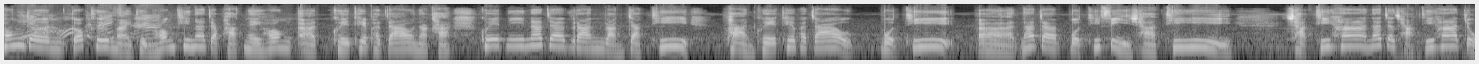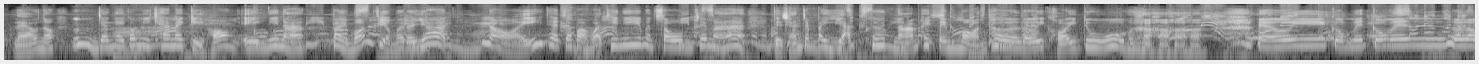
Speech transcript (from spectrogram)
ห้องเดิมก็คือหมายถึงห้องที่น่าจะพักในห้องอาเควสเทพเจ้านะคะ เควสนี้น่าจะรันหลังจากที่ ผ่านเควสเทพเจ้า บทที่อ่าน่าจะบทที่ 4 ฉากที่ ฉากที่ 5 น่าจะฉากที่ 5 จบแล้วเนาะอืมยังไงก็มีแค่ไม่กี่ห้องเองนี่นะไปม่อนเสียมารยาทหน่อย เธอจะบอกว่าที่นี่มันโซมใช่ไหมเดี๋ยวฉันจะไปยัดคลื่นน้ำให้เต็มหมอนเธอเลยคอยดูเอ้ยกเมนต์กเมนต์เรา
